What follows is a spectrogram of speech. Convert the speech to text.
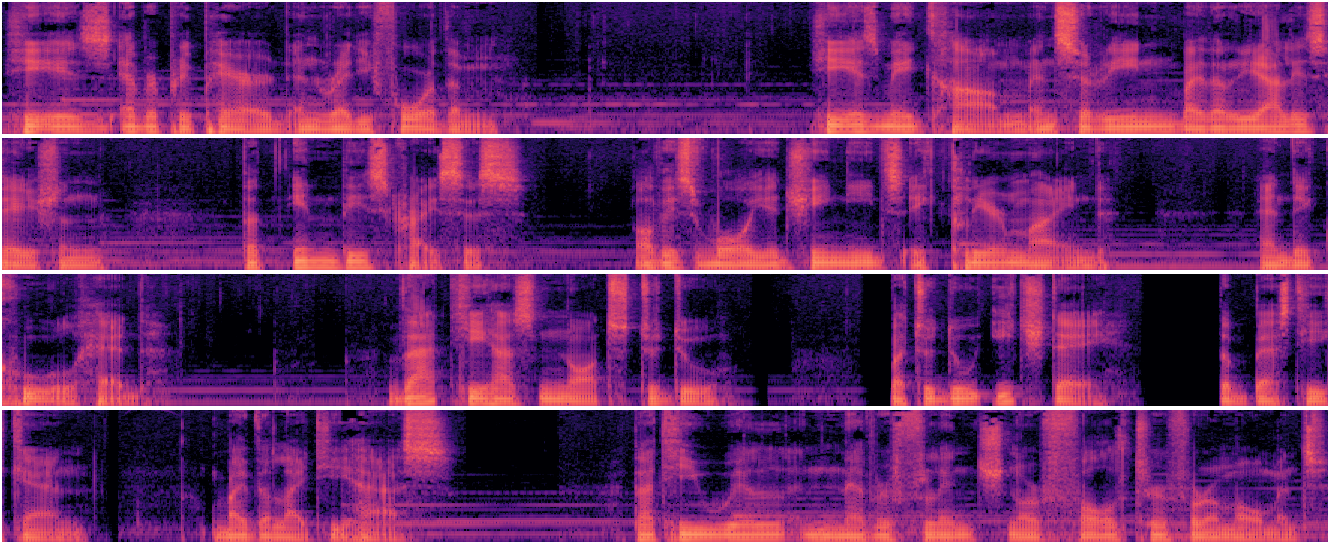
He is ever prepared and ready for them. He is made calm and serene by the realization that in these crisis of his voyage he needs a clear mind and a cool head. That he has not to do, but to do each day the best he can by the light he has. That he will never flinch nor falter for a moment.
